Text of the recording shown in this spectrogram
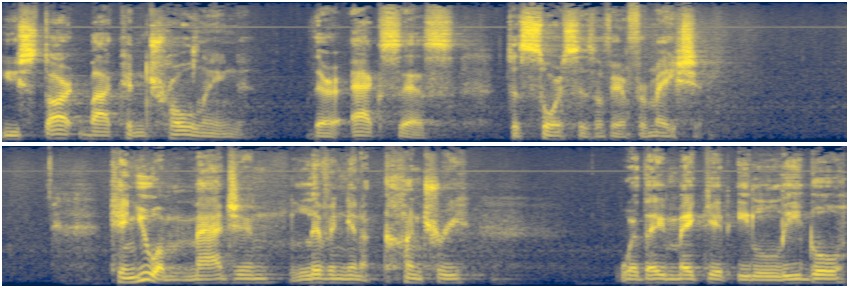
you start by controlling their access to sources of information. Can you imagine living in a country where they make it illegal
